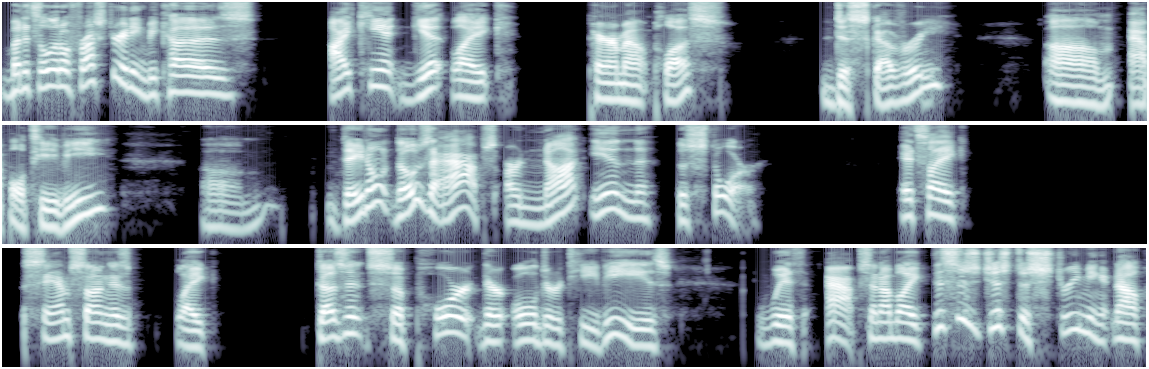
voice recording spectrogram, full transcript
but it's a little frustrating because I can't get like Paramount Plus, Discovery, um, Apple TV. Um, they don't; those apps are not in the store. It's like Samsung is like doesn't support their older TVs with apps, and I'm like, this is just a streaming. Now,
